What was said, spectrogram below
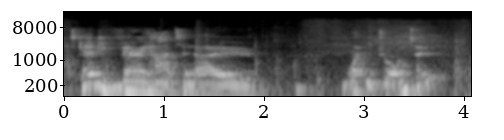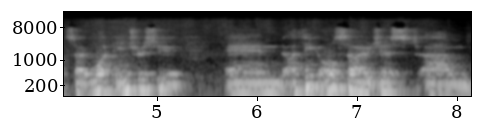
it's going to be very hard to know what you're drawn to. So what interests you, and I think also just um,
